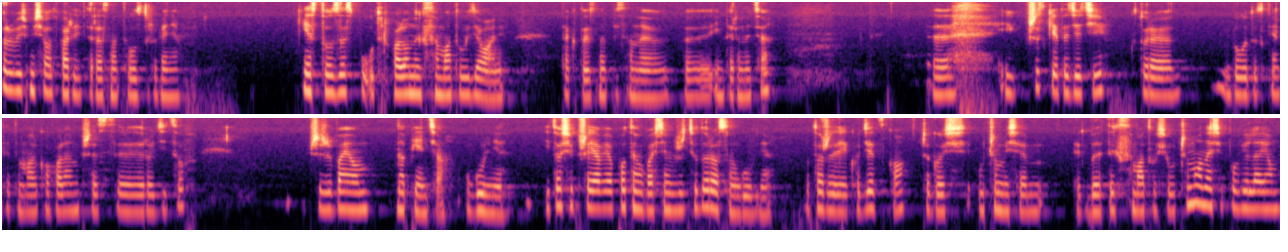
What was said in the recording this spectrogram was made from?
to żebyśmy się otwarli teraz na to uzdrowienie. Jest to zespół utrwalonych schematów działań. Tak to jest napisane w internecie. E, I wszystkie te dzieci, które były dotknięte tym alkoholem przez rodziców, przeżywają napięcia ogólnie. I to się przejawia potem właśnie w życiu dorosłym głównie. Bo to, że jako dziecko czegoś uczymy się, jakby tych schematów się uczymy, one się powielają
